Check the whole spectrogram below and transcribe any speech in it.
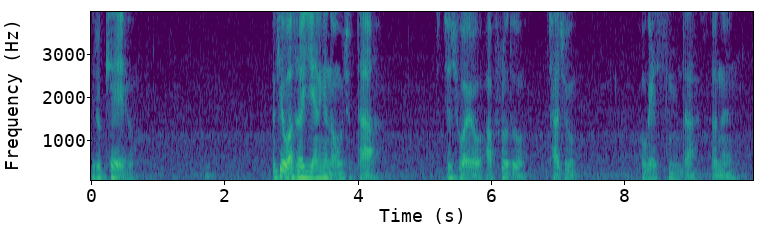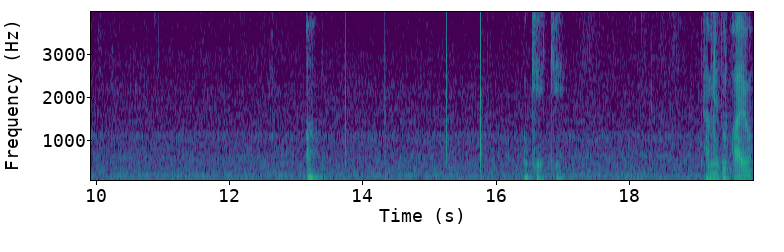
이렇게. 이렇게 와서 얘기하는 게 너무 좋다. 진짜 좋아요. 앞으로도 자주 오겠습니다. 저는. 아. 오케이, 오케이. 다음에 또 봐요.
